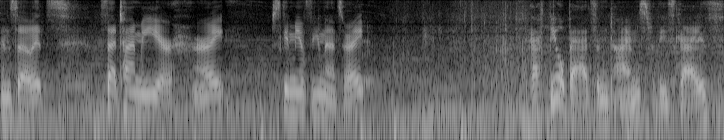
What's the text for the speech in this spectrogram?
And so it's it's that time of year, all right? Just give me a few minutes, all right? I feel bad sometimes for these guys,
